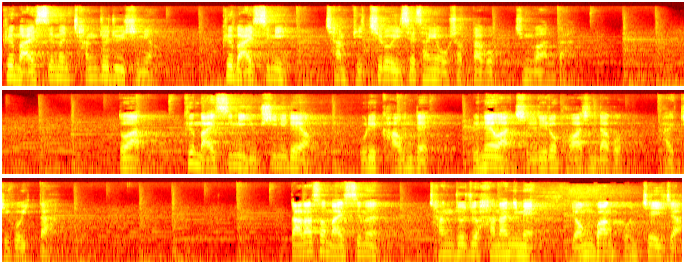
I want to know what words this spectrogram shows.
그 말씀은 창조주이시며 그 말씀이 참 빛으로 이 세상에 오셨다고 증거한다. 또한 그 말씀이 육신이 되어 우리 가운데 은혜와 진리로 거하신다고 밝히고 있다. 따라서 말씀은 창조주 하나님의 영광 본체이자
